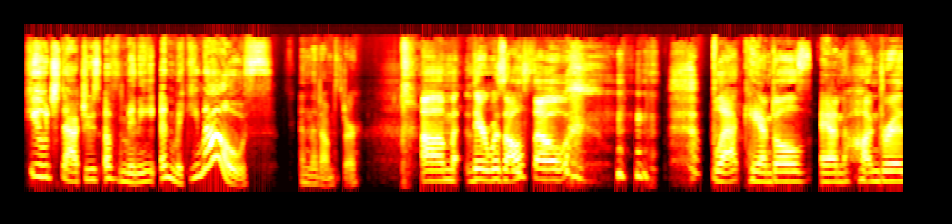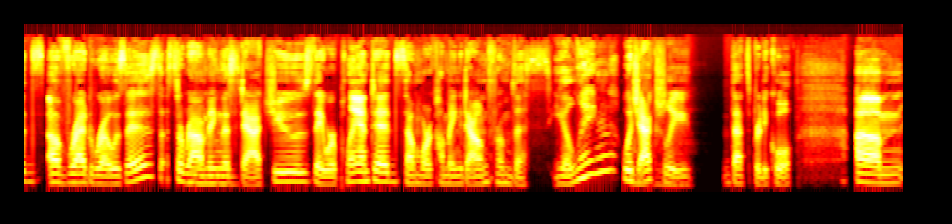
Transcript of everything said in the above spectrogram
huge statues of Minnie and Mickey Mouse? in the dumpster. Um, there was also black candles and hundreds of red roses surrounding the Mm. statues. They were planted, some were coming down from the ceiling, which actually that's pretty cool. Um,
